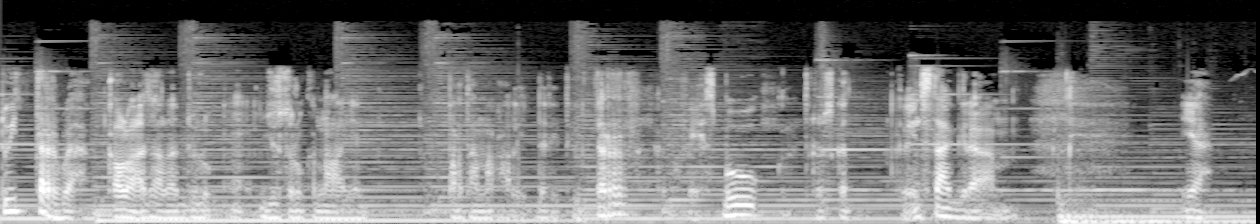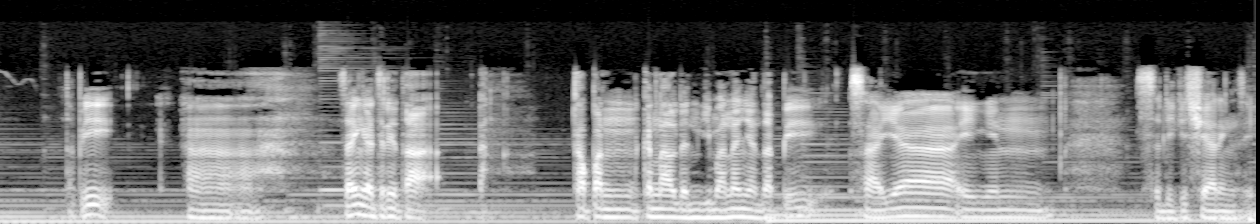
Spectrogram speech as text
Twitter bah kalau nggak salah dulu justru kenalnya pertama kali dari Twitter ke Facebook terus ke ke Instagram. Ya tapi uh, saya nggak cerita kapan kenal dan gimana nya tapi saya ingin sedikit sharing sih.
